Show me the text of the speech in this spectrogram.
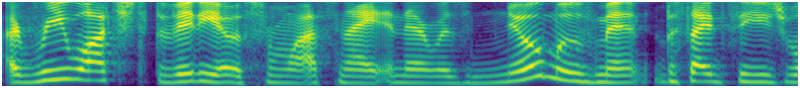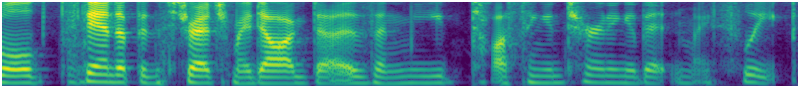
I rewatched the videos from last night and there was no movement besides the usual stand up and stretch my dog does and me tossing and turning a bit in my sleep.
